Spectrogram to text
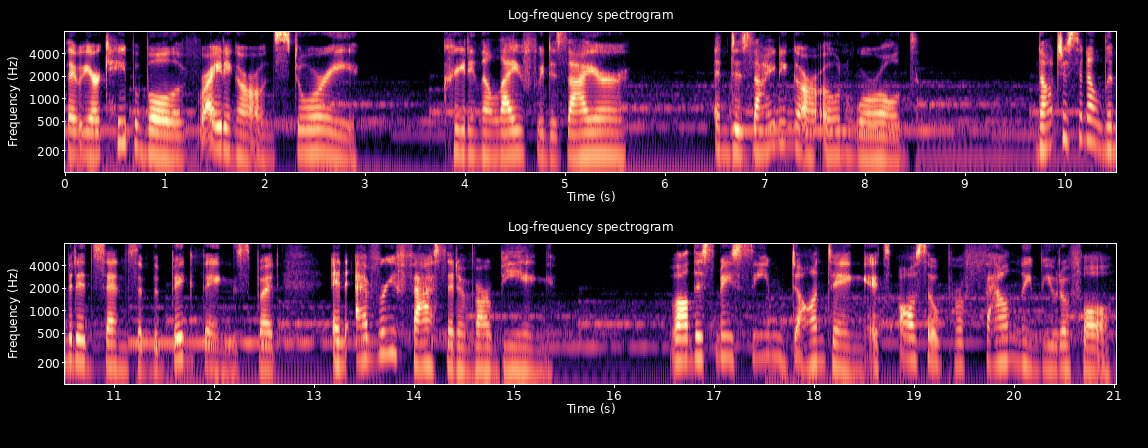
that we are capable of writing our own story, creating the life we desire, and designing our own world. Not just in a limited sense of the big things, but in every facet of our being. While this may seem daunting, it's also profoundly beautiful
